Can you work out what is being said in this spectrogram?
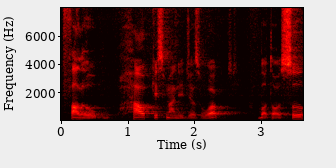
follow how case managers work, but also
